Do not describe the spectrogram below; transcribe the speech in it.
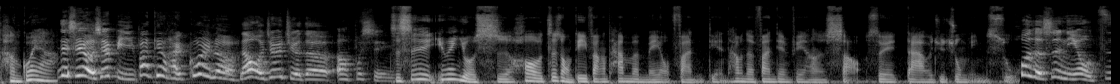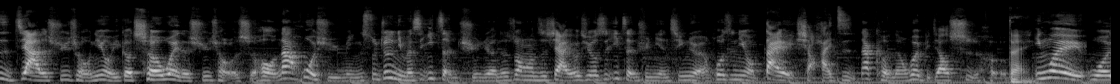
很贵啊。那些有些比饭店还贵了。然后我就会觉得，哦，不行，只是因为有时候这种地方他们没有饭店，他们的饭店非常的少，所以大家会去住民宿。或者是你有自驾的需求，你有一个车位的需求的时候，那或许民宿就是你们是一整群人的状况之下，尤其又是一整群年轻人，或是你有带小孩子，那可能会比较适合。对因为我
